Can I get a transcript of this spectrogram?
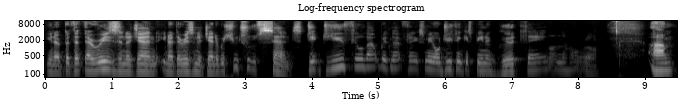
You know, but that there is an agenda. You know, there is an agenda which you sort of sense. Do, do you feel that with Netflix? I mean, or do you think it's been a good thing on the whole? Or? Um,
